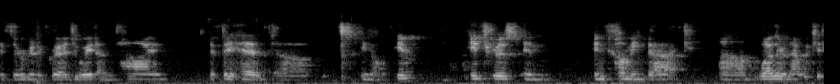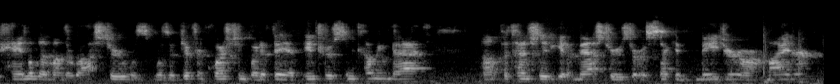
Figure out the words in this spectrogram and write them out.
if they were going to graduate on time, if they had, uh, you know, in, interest in in coming back. Um, whether or not we could handle them on the roster was, was a different question, but if they had interest in coming back, uh, potentially to get a master's or a second major or a minor,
